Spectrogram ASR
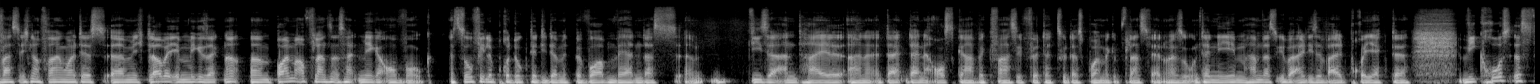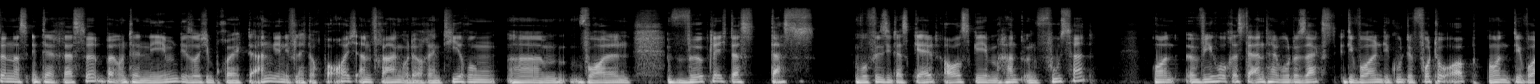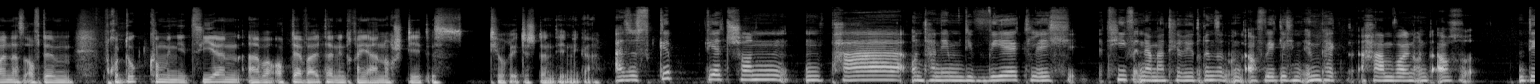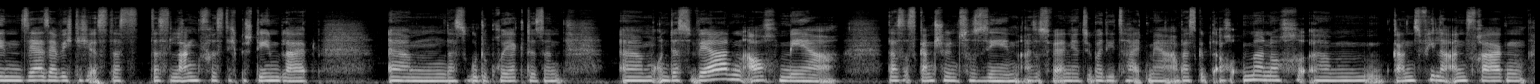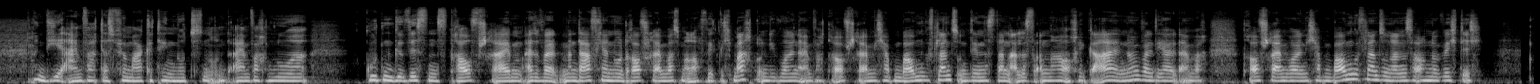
Was ich noch fragen wollte ist, ähm, ich glaube eben, wie gesagt, ne, ähm, Bäume aufpflanzen ist halt mega en vogue. Es so viele Produkte, die damit beworben werden, dass ähm, dieser Anteil, eine, de, deine Ausgabe quasi führt dazu, dass Bäume gepflanzt werden oder so. Unternehmen haben das überall, diese Waldprojekte. Wie groß ist denn das Interesse bei Unternehmen, die solche Projekte angehen, die vielleicht auch bei euch anfragen oder Orientierung ähm, wollen, wirklich, dass das, wofür sie das Geld ausgeben, Hand und Fuß hat? Und wie hoch ist der Anteil, wo du sagst, die wollen die gute Foto-Op und die wollen das auf dem Produkt kommunizieren, aber ob der Wald dann in drei Jahren noch steht, ist theoretisch dann denen egal. Also es gibt jetzt schon ein paar Unternehmen, die wirklich tief in der Materie drin sind und auch wirklich einen Impact haben wollen und auch denen sehr, sehr wichtig ist, dass das langfristig bestehen bleibt, ähm, dass gute Projekte sind. Ähm, und das werden auch mehr. Das ist ganz schön zu sehen. Also es werden jetzt über die Zeit mehr. Aber es gibt auch immer noch ähm, ganz viele Anfragen, die einfach das für Marketing nutzen und einfach nur guten Gewissens draufschreiben. Also weil man darf ja nur draufschreiben, was man auch wirklich macht und die wollen einfach draufschreiben, ich habe einen Baum gepflanzt und denen ist dann alles andere auch egal, ne? weil die halt einfach draufschreiben wollen, ich habe einen Baum gepflanzt und dann ist auch nur wichtig.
